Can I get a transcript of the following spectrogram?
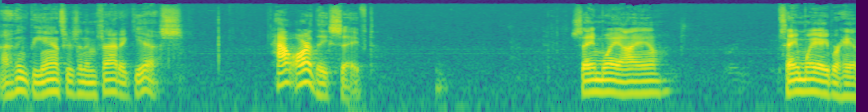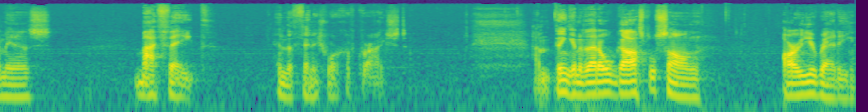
I think the answer is an emphatic yes. How are they saved? Same way I am, same way Abraham is, by faith in the finished work of Christ. I'm thinking of that old gospel song, Are You Ready?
